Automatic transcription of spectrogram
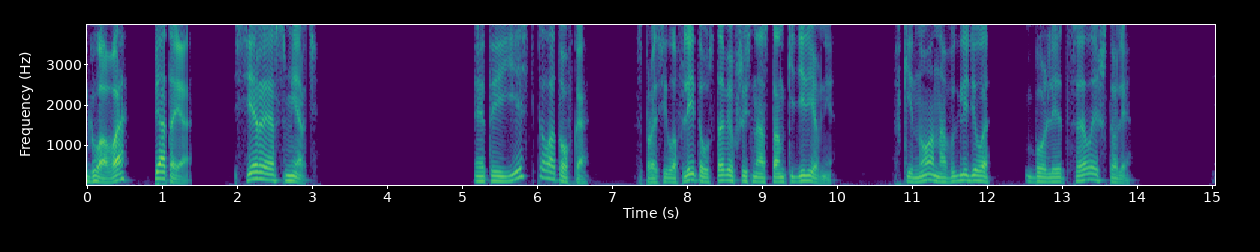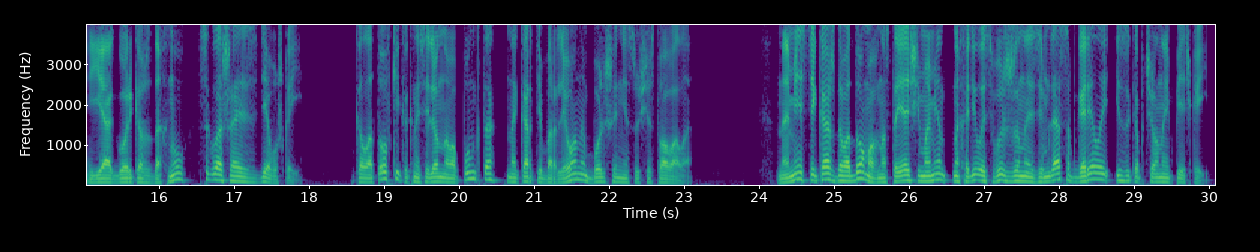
Глава пятая. Серая смерть. «Это и есть колотовка?» — спросила Флейта, уставившись на останки деревни. В кино она выглядела более целой, что ли? Я горько вздохнул, соглашаясь с девушкой. Колотовки, как населенного пункта, на карте Барлеоны больше не существовало. На месте каждого дома в настоящий момент находилась выжженная земля с обгорелой и закопченной печкой.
